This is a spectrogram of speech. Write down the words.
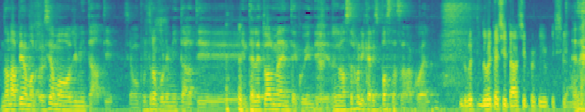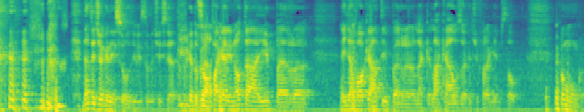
non abbiamo, siamo limitati, siamo purtroppo limitati intellettualmente, quindi la nostra unica risposta sarà quella. Dovete, dovete accettarci per quello che siamo. Dateci anche dei soldi visto che ci siete, perché dobbiamo esatto. pagare i notai per, e gli avvocati per la, la causa che ci farà GameStop. Comunque.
